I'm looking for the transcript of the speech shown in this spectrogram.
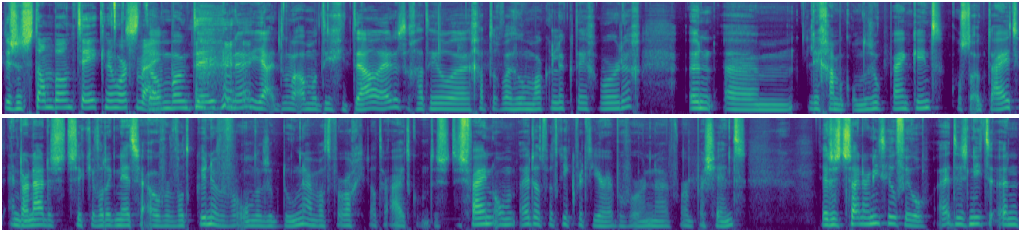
Dus een stamboom tekenen hoort erbij. Stamboom tekenen, ja, doen we allemaal digitaal. Hè? Dus dat gaat, heel, uh, gaat toch wel heel makkelijk tegenwoordig. Een um, lichamelijk onderzoek bij een kind kost ook tijd. En daarna dus het stukje wat ik net zei over wat kunnen we voor onderzoek doen en wat verwacht je dat eruit komt. Dus het is fijn om, hè, dat we drie kwartier hebben voor een, uh, voor een patiënt. Ja, dus het zijn er niet heel veel. Het is niet een,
